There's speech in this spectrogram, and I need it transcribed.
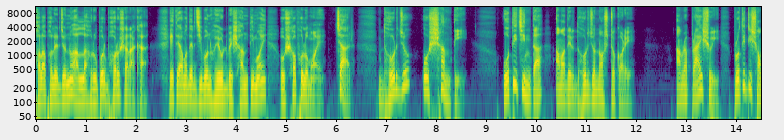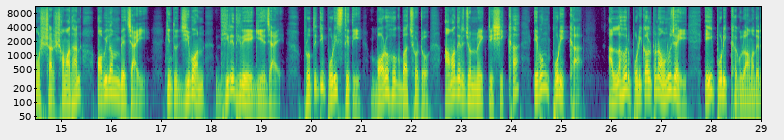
ফলাফলের জন্য আল্লাহর উপর ভরসা রাখা। এতে আমাদের জীবন হয়ে উঠবে শান্তিময় ও সফলময়। চার, ধৈর্য ও শান্তি। অতি চিন্তা আমাদের ধৈর্য নষ্ট করে। আমরা প্রায়শই প্রতিটি সমস্যার সমাধান অবিলম্বে চাই, কিন্তু জীবন ধীরে ধীরে এগিয়ে যায়। প্রতিটি পরিস্থিতি বড় হোক বা ছোট, আমাদের জন্য একটি শিক্ষা এবং পরীক্ষা। আল্লাহর পরিকল্পনা অনুযায়ী এই পরীক্ষাগুলো আমাদের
